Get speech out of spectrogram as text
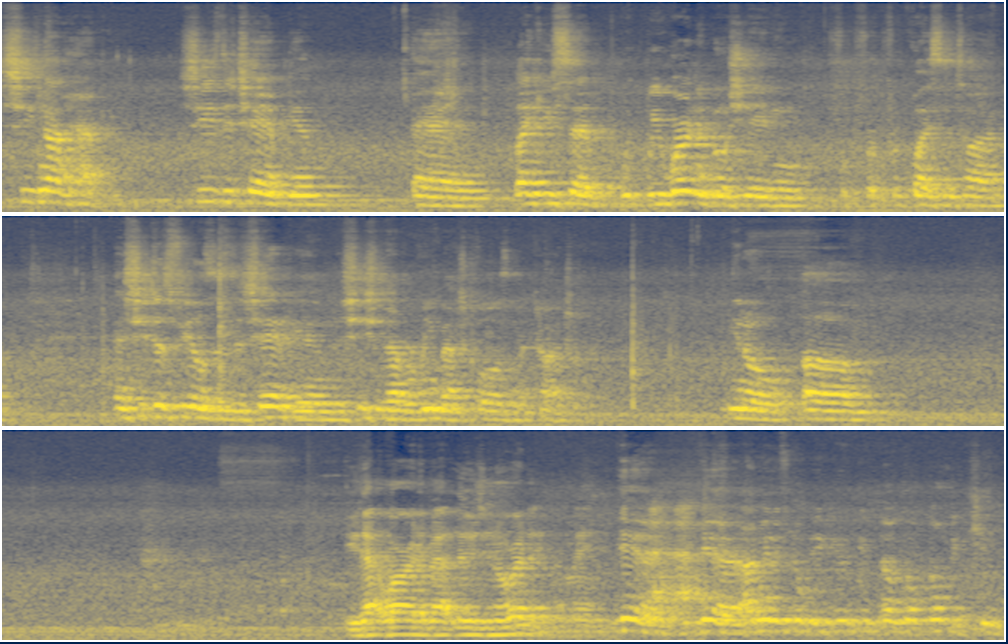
She's not happy. She's the champion, and like you said, we, we were negotiating for, for, for quite some time. And she just feels as the champion that she should have a rematch clause in the contract. You know, um, You that worried about losing already? I mean, yeah, yeah. I mean, if you, you, you don't, don't, be cute.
